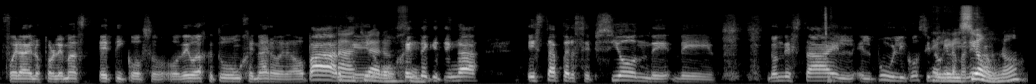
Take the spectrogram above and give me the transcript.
fuera de los problemas éticos o, o deudas que tuvo un Genaro Delgado Parker, Ah, claro, o gente sí. que tenga esta percepción de, de dónde está el, el público, sino que la Televisión, manejan- ¿no?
